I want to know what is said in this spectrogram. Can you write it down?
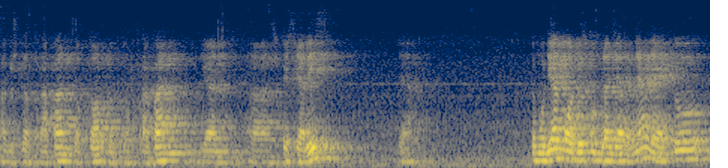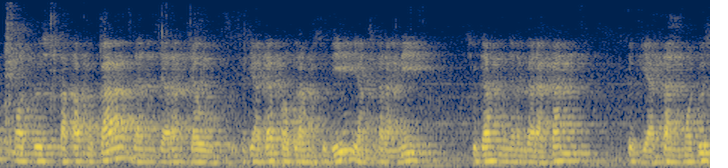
magister terapan, doktor, doktor terapan, kemudian uh, spesialis, ya. Kemudian modus pembelajarannya yaitu modus tatap muka dan jarak jauh. Jadi ada program studi yang sekarang ini sudah menyelenggarakan kegiatan modus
